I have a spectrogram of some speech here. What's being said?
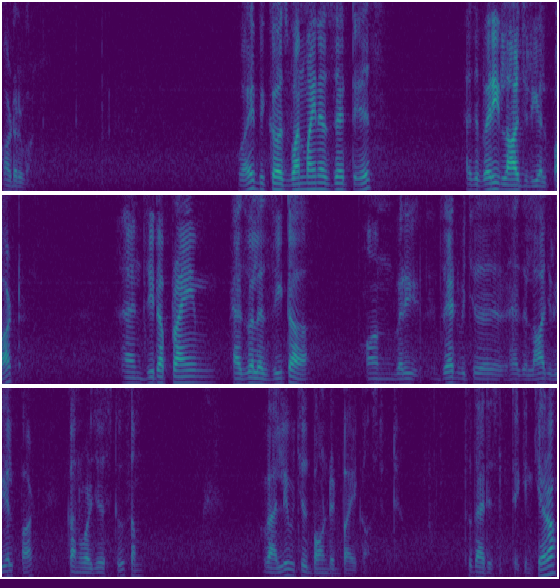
order 1. Why? Because 1 minus z is has a very large real part and zeta prime as well as zeta on very z which is, has a large real part converges to some value which is bounded by a constant. So, that is taken care of.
